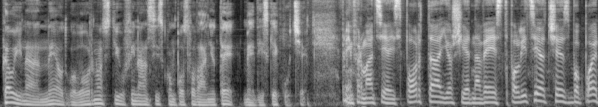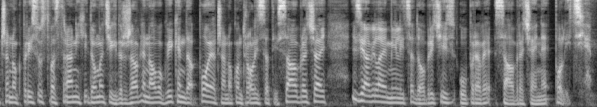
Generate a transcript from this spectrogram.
kao i na neodgovornosti u finansijskom poslovanju te medijske kuće. Pre informacija iz sporta, još jedna vest. Policija će zbog pojačanog prisustva stranih i domaćih državljana ovog vikenda pojačano kontrolisati saobraćaj, izjavila je Milica Dobrić iz Uprave saobraćajne policije.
